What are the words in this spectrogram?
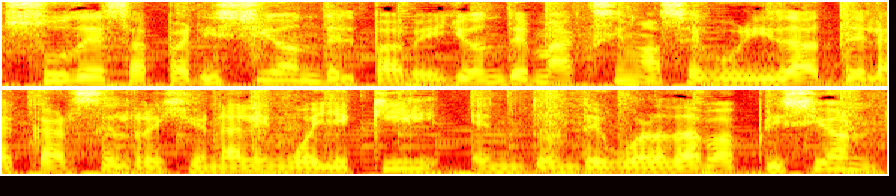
su desaparición del pabellón de máxima seguridad de la cárcel regional en Guayaquil, en donde guardaba prisión.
